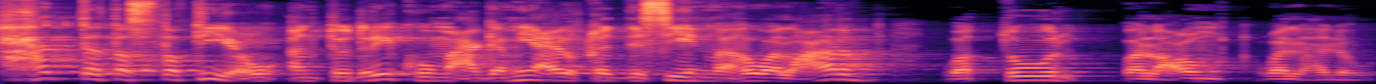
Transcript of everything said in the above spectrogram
حتى تستطيعوا أن تدركوا مع جميع القديسين ما هو العرض والطول والعمق والعلو.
